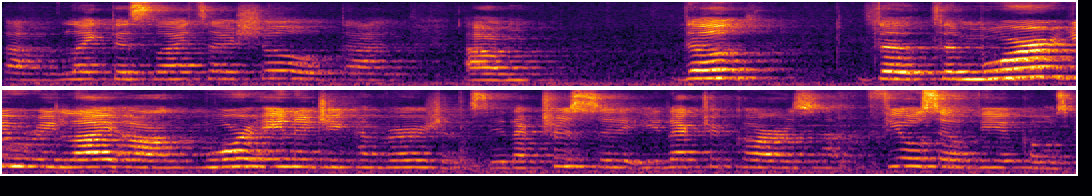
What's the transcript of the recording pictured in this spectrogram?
uh, like the slides I showed that um, those the, the more you rely on more energy conversions, electricity, electric cars, fuel cell vehicles,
